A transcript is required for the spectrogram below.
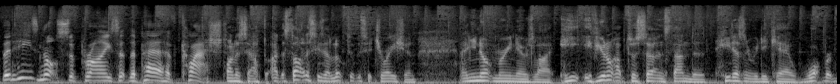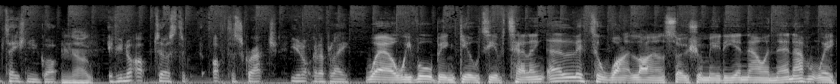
that he's not surprised that the pair have clashed. Honestly, at the start of the season, I looked at the situation, and you know what Mourinho's like. He, if you're not up to a certain standard, he doesn't really care what reputation you got. No. If you're not up to up to scratch, you're not going to play. Well, we've all been guilty of telling a little white lie on social media now and then, haven't we?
